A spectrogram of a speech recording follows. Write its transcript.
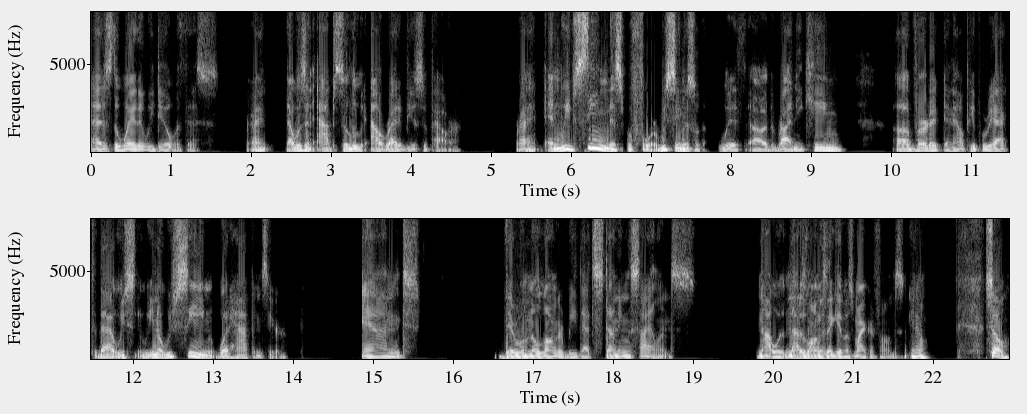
as the way that we deal with this, right? That was an absolute outright abuse of power, right? And we've seen this before. We've seen this with with uh, the Rodney King uh, verdict and how people react to that. We, you know, we've seen what happens here, and there will no longer be that stunning silence. Not with, not as long as they give us microphones, you know. So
